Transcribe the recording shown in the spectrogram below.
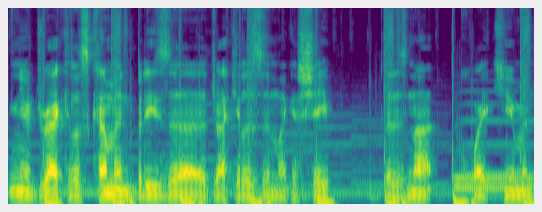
you know Dracula's coming, but he's uh Dracula's in like a shape that is not quite human.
